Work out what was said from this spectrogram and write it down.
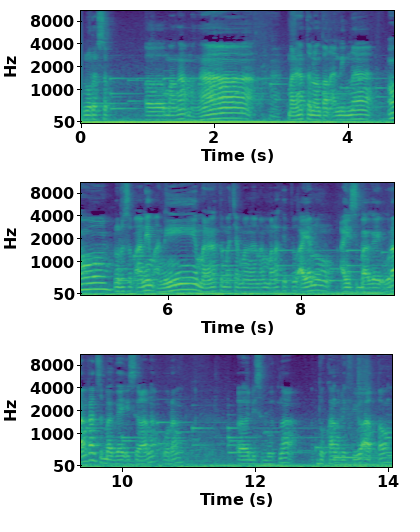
nu resep eh, manga. Manga. Mana tuh nonton animna Oh. nu resep anim anim. Mana tuh macam manga malah gitu aya nu aya sebagai orang kan sebagai istilahnya orang eh, disebutna tukang review atau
